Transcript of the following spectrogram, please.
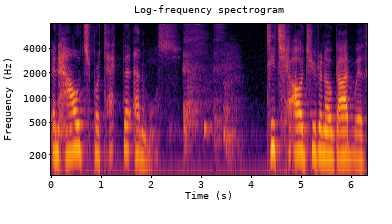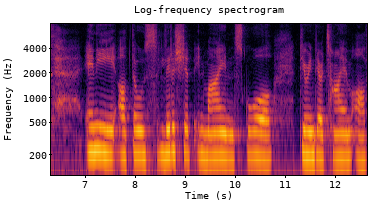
and how to protect the animals. Teach our children, oh God, with any of those leadership in mind school during their time of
